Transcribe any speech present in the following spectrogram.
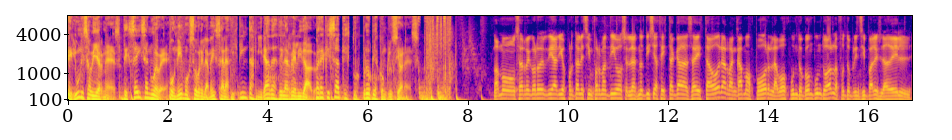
De lunes a viernes, de 6 a 9, ponemos sobre la mesa las distintas miradas de la realidad para que saques tus propias conclusiones. Vamos a recorrer diarios, portales informativos, las noticias destacadas a esta hora. Arrancamos por lavoz.com.ar. La foto principal es la del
